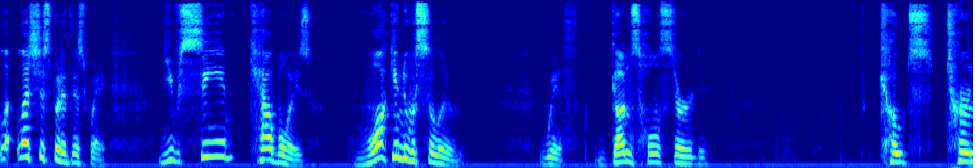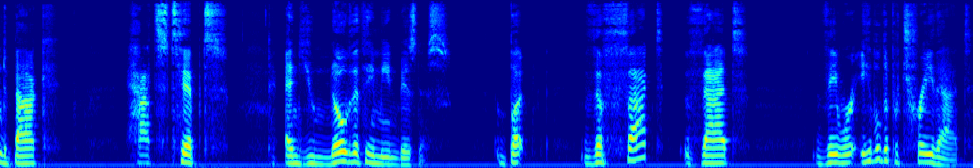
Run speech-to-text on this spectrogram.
l- let's just put it this way. You've seen cowboys walk into a saloon with guns holstered, coats turned back, hats tipped, and you know that they mean business. But the fact that they were able to portray that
